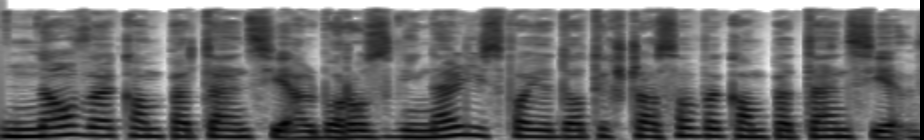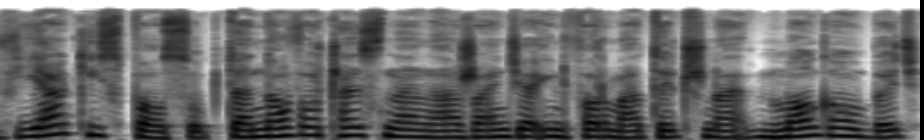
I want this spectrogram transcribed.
nowe kompetencje albo rozwinęli swoje dotychczasowe kompetencje, w jaki sposób te nowoczesne narzędzia informatyczne mogą być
